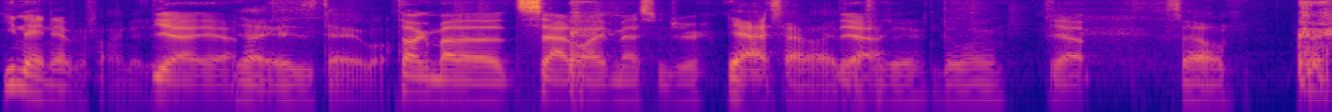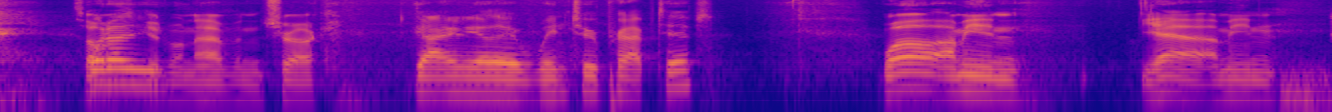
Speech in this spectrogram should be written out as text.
you may never find it. Yeah, yeah. yeah. It's terrible. talking about a satellite messenger. Yeah, satellite Yeah. messenger DeLorme. Yeah, So, it's What always a good one to have in the truck. got any other winter prep tips? Well, I mean, yeah, I mean,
